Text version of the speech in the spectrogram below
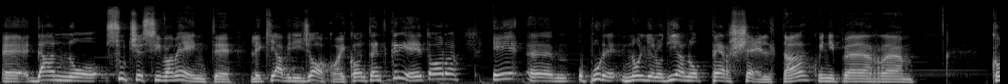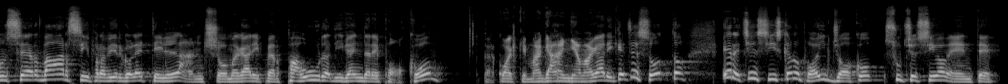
eh, danno successivamente le chiavi di gioco ai content creator e ehm, oppure non glielo diano per scelta, quindi per ehm, conservarsi, fra virgolette, il lancio, magari per paura di vendere poco, per qualche magagna magari che c'è sotto, e recensiscano poi il gioco successivamente.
